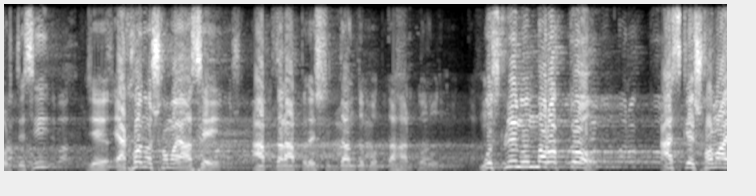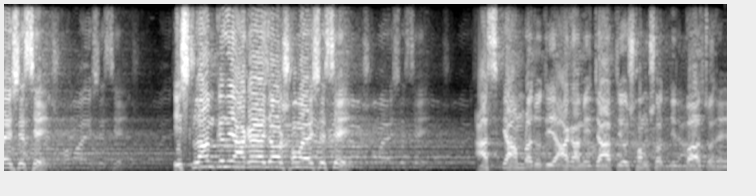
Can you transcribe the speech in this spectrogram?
করতেছি যে এখনও সময় আছে আপনারা আপনাদের সিদ্ধান্ত প্রত্যাহার করুন। মুসলিম উম্মার ঐক্য আজকে সময় এসেছে। ইসলামকে নিয়ে আগায় যাওয়ার সময় এসেছে। আজকে আমরা যদি আগামী জাতীয় সংসদ নির্বাচনে,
